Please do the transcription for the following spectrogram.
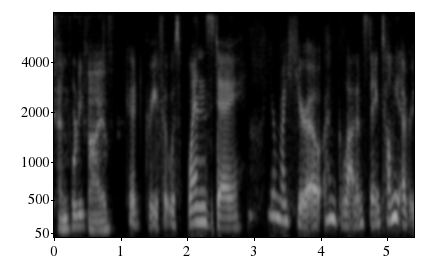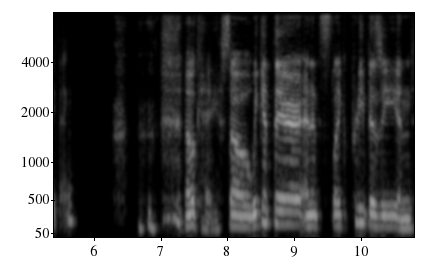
10:45. Good grief, it was Wednesday. You're my hero. I'm glad I'm staying. Tell me everything. okay, so we get there and it's like pretty busy, and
